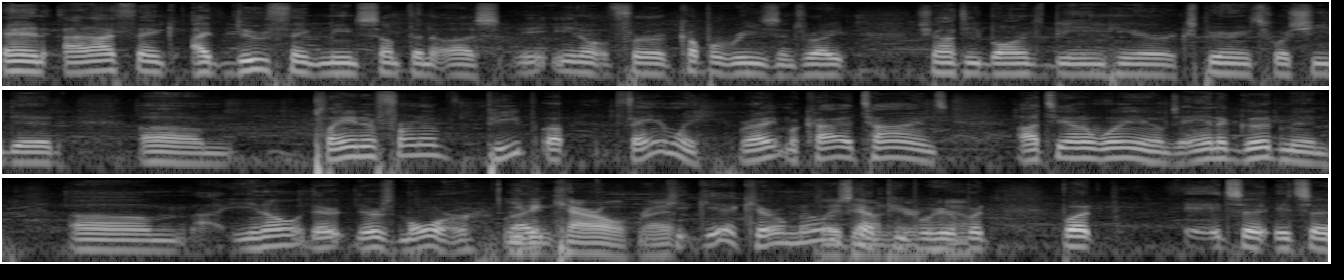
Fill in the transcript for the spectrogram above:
And, and I think, I do think means something to us, you know, for a couple reasons, right? Shanti Barnes being here, experienced what she did, um, playing in front of people, uh, family, right? Micaiah Tynes, Atiana Williams, Anna Goodman. Um, you know, there, there's more. Right? Even Carol, right? Yeah, Carole Miller's got people here, here yeah. but but it's a it's a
